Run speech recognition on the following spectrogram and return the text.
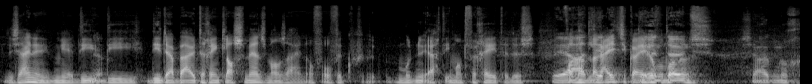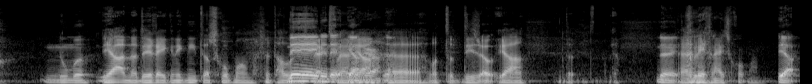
die zijn er niet meer. Die, Ja. die, die daarbuiten geen klassementsman zijn. Of, of ik moet nu echt iemand vergeten. Dus Ja, van dat rijtje kan je heel veel mannen... Teuns zou ik nog noemen. Ja, nou, die reken ik niet als schopman. Met alle Nee, respect nee, ja. Eh, want dat, die is ook, ja... dat- Nee. Gelegenheidskopman. Ja.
